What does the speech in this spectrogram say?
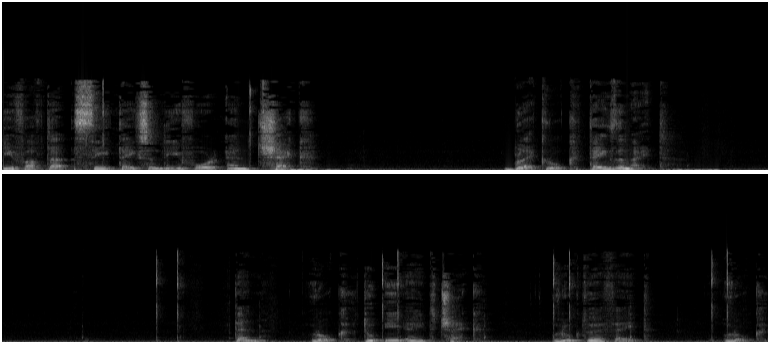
If after c takes on d4 and check, black rook takes the knight. Then rook to e8 check, rook to f8, rook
